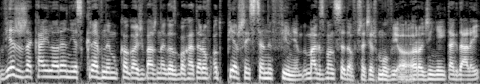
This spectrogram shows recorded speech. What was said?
wiesz, że Kylo Ren jest krewnym kogoś ważnego z bohaterów od pierwszej sceny w filmie. Max von Sydow przecież mówi o, o rodzinie i tak dalej.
